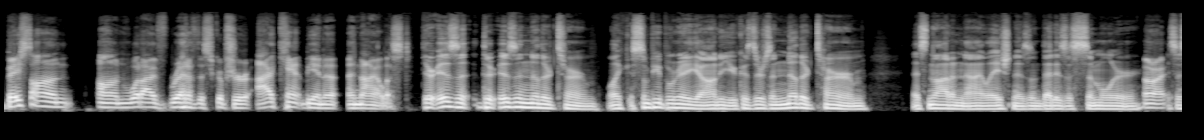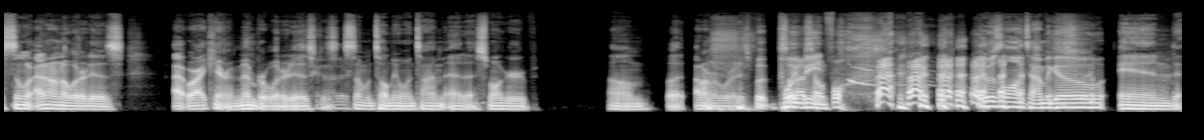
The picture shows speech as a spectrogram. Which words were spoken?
based on on what I've read of the scripture, I can't be an, a nihilist. There is a there is another term. Like some people are going to get onto you because there's another term that's not annihilationism. That is a similar. All right. It's a similar. I don't know what it is, I, or I can't remember what it is because someone told me one time at a small group. Um, but I don't remember what it is. But point that's being, it was a long time ago, and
